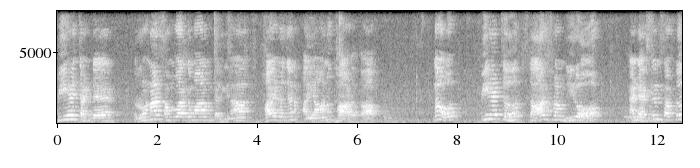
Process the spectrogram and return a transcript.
పిహెచ్ అంటే రుణ సంవర్గమానం కలిగిన హైడ్రోజన్ అయాన్ గాఢత. Now pH starts from zero and extends up to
